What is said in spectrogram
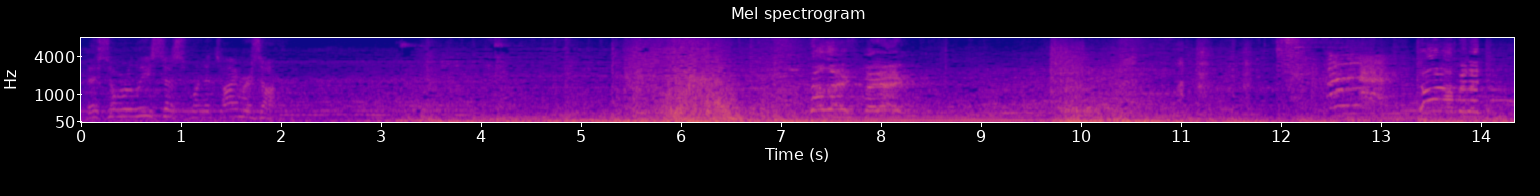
This will release us when the timer's up. Release me! Don't open it!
